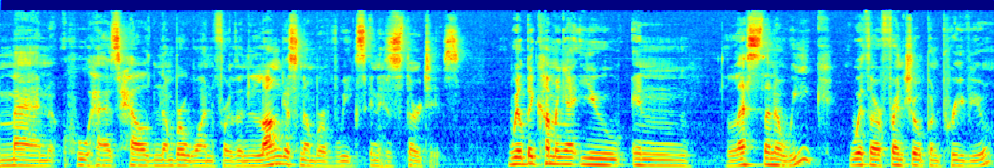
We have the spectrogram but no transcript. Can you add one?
man who has held number one for the longest number of weeks in his 30s. We'll be coming at you in less than a week with our French Open preview.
